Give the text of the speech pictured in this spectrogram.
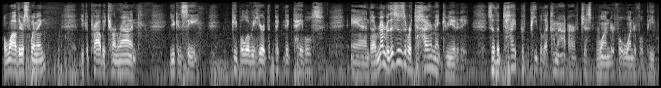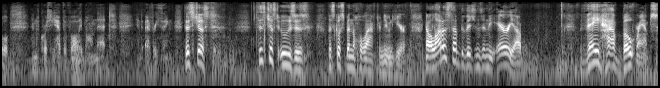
But while they're swimming, you could probably turn around and you can see people over here at the picnic tables and uh, remember, this is a retirement community. So the type of people that come out are just wonderful, wonderful people. And of course, you have the volleyball net and everything. This just, this just oozes. Let's go spend the whole afternoon here. Now, a lot of subdivisions in the area, they have boat ramps,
